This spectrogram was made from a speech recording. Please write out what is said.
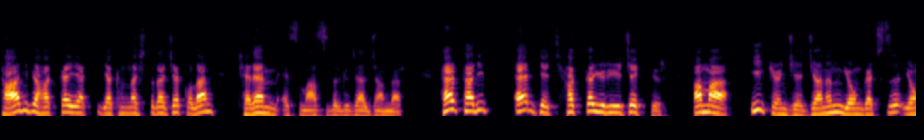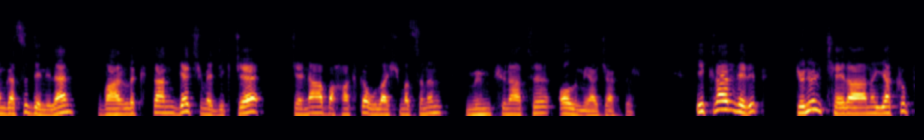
Talibi Hakk'a yak- yakınlaştıracak olan Kerem esmasıdır güzel canlar. Her talip er geç Hakk'a yürüyecektir. Ama ilk önce canın yongası, yongası denilen varlıktan geçmedikçe Cenab-ı Hakk'a ulaşmasının mümkünatı olmayacaktır. İkrar verip gönül çerağını yakıp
